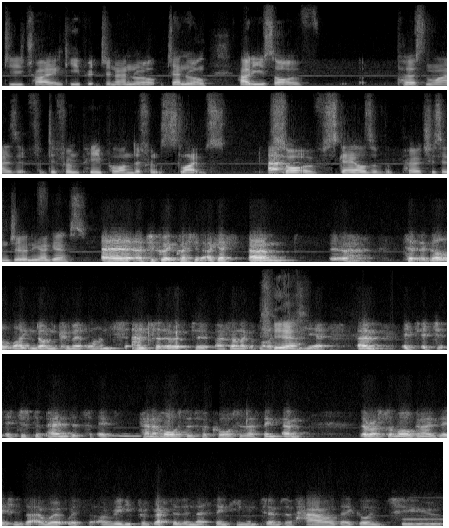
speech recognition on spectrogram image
do you try and keep it general? General? How do you sort of personalize it for different people on different like uh, sort of scales of the purchasing journey? I guess. Uh, that's a great question. I guess. Um, uh, typical like non-committal answer to, to I sound like a politician. Yeah. Yeah. Um, it, it, it just depends. It's it's kind of horses for courses. I think um, there are some organisations that I work with that are really progressive in their thinking in terms of how they're going to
